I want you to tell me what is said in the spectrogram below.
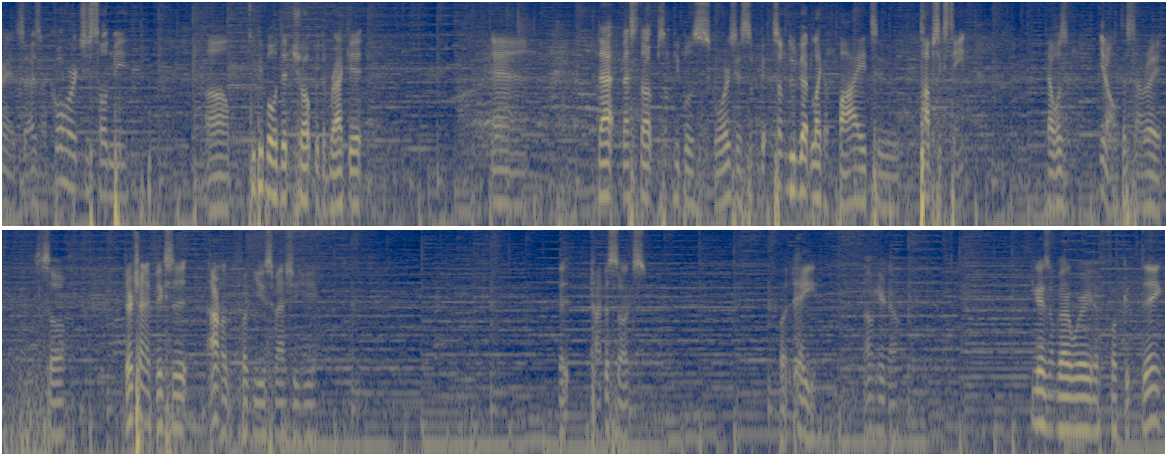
Alright, so as my cohort just told me, um, two people didn't show up with the bracket, and that messed up some people's scores. Cause some, some dude got like a bye to top 16. That was, you know, that's not right. So they're trying to fix it. I don't know the fuck you, Smash GG. It kinda sucks. But hey, I'm here now. You guys don't gotta worry a fucking thing.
